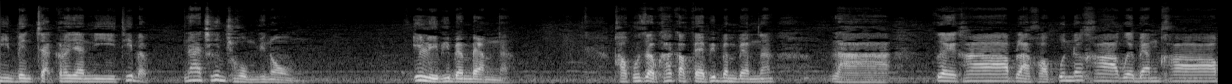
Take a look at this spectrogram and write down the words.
มีเบญจกัลยาณีที่แบบน่าชื่นชมพี่น้องอิหลีพี่แบมแบมนะขอบคุณสำหรับค่ากาแฟพี่แบมแบมนะลาเอ้ยครับลาขอบคุณนะครับเอ้ยแบมครับ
